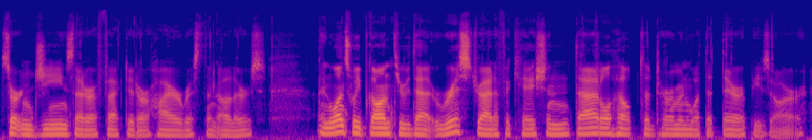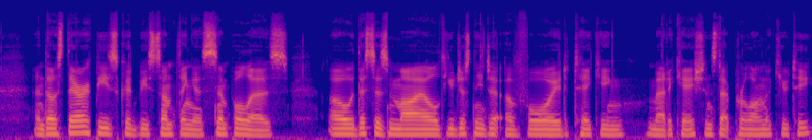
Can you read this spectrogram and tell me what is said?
certain genes that are affected are higher risk than others. And once we've gone through that risk stratification, that'll help determine what the therapies are. And those therapies could be something as simple as, oh, this is mild, you just need to avoid taking medications that prolong the QT.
